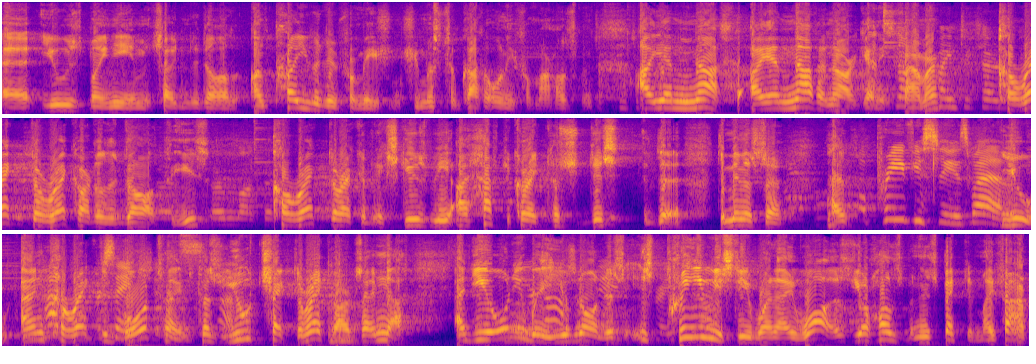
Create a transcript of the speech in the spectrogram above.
uh, used my name inside the Dáil on private information she must have got only from her husband. I am not, I am not an organic farmer. Correct the record of the Dáil, please. Correct the record. Excuse me, I have to correct because this the, the minister has, previously as well. You and corrected both times because you checked the records. I'm not. And the only way you've known this is previously when I was, your husband inspected my farm.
